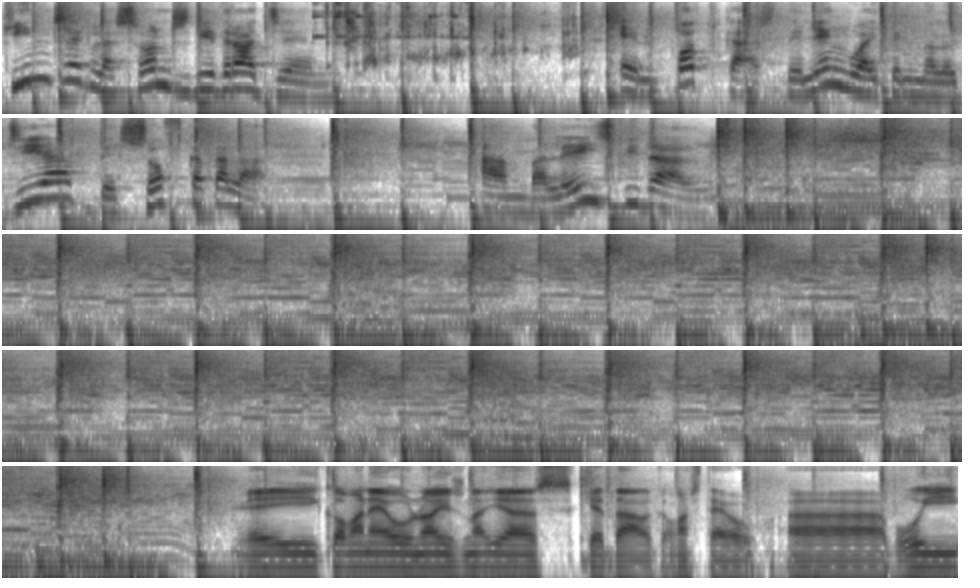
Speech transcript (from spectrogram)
15 glaçons d'hidrogen. El podcast de llengua i tecnologia de Softcatalà. Amb Aleix Vidal. Ei, com aneu, nois, noies? Què tal? Com esteu? Uh, avui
